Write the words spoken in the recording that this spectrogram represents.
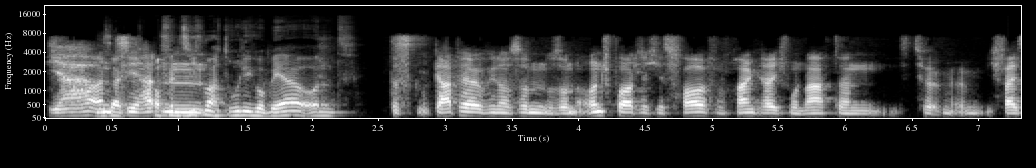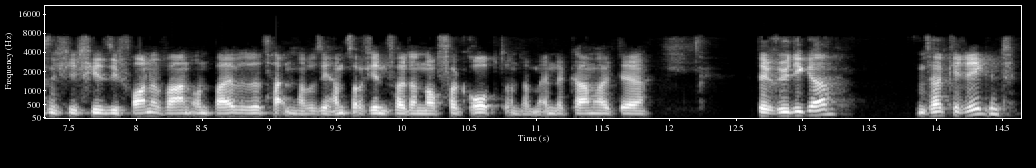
ja, und gesagt, sie hatten, offensiv macht Rudi Gobert und das gab ja irgendwie noch so ein, so ein unsportliches Foul von Frankreich, wonach dann die Türken, ich weiß nicht, wie viel sie vorne waren und Ballbesitz hatten, aber sie haben es auf jeden Fall dann noch vergrobt und am Ende kam halt der, der Rüdiger und es hat geregelt.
